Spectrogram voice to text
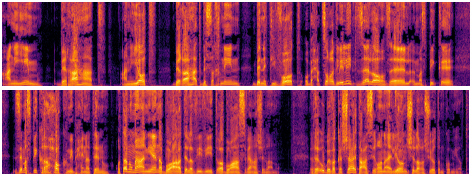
עניים ברהט, עניות ברהט, בסכנין, בנתיבות או בחצור הגלילית, זה לא, זה מספיק, אה, זה מספיק רחוק מבחינתנו. אותנו מעניין הבועה התל אביבית או הבועה השבעה שלנו. ראו בבקשה את העשירון העליון של הרשויות המקומיות.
